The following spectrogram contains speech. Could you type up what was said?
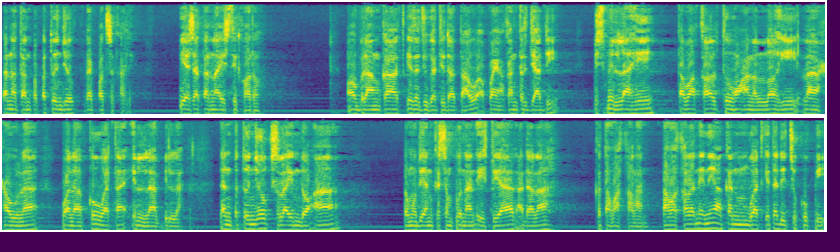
karena tanpa petunjuk repot sekali. Biasakanlah istiqoroh. Mau berangkat kita juga tidak tahu apa yang akan terjadi. Bismillahi tawakkaltu alallahi la haula wala quwata illa billah. Dan petunjuk selain doa kemudian kesempurnaan ikhtiar adalah ketawakalan. Tawakalan ini akan membuat kita dicukupi.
